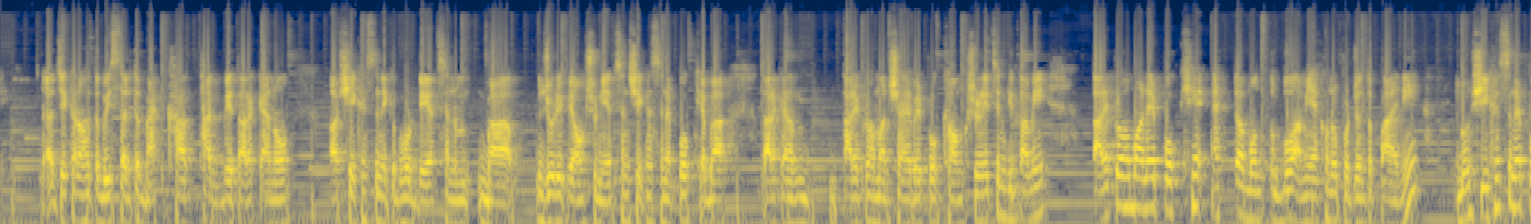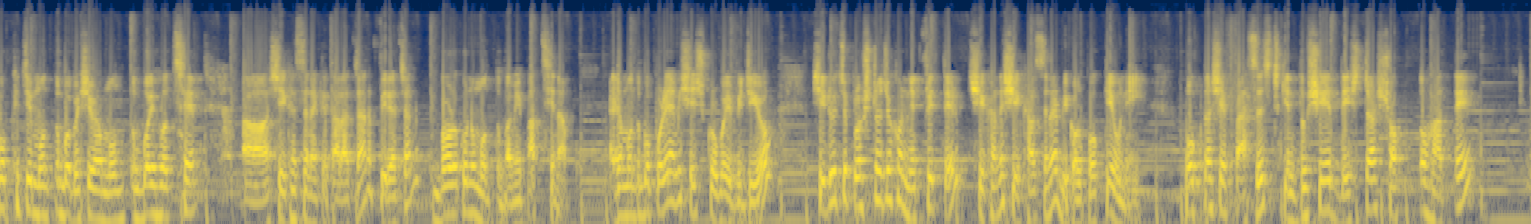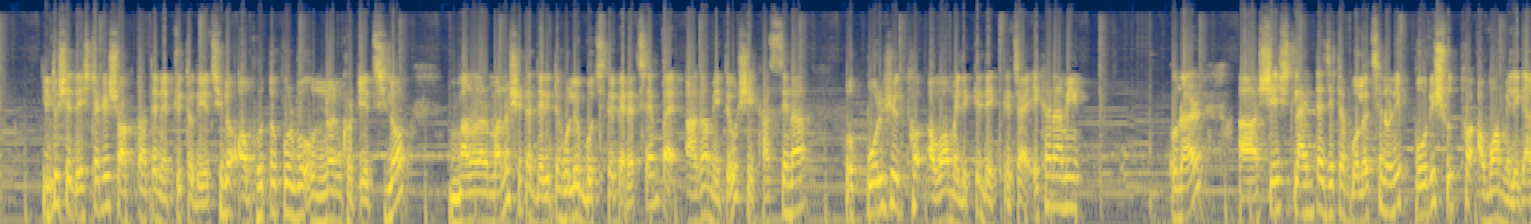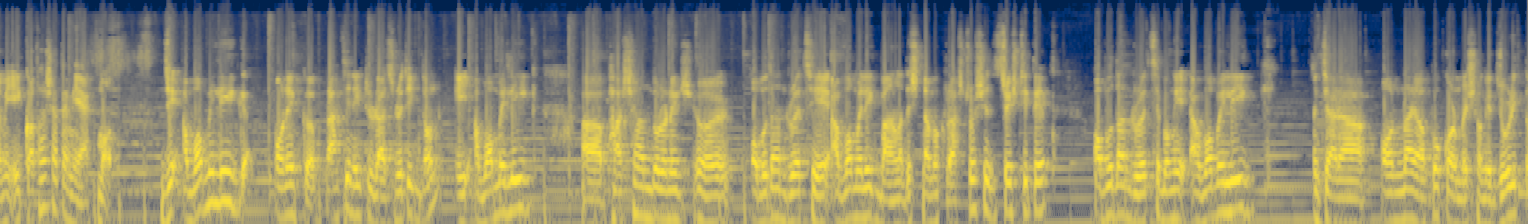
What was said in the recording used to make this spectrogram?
যেখানে হয়তো বিস্তারিত ব্যাখ্যা থাকবে, তারা কেন শেখ হাসিনাকে ভোট দিয়েছেন বা জরিপে অংশ নিয়েছেন শেখ হাসিনার পক্ষে বা তারা কেন তারেক রহমান সাহেবের পক্ষে অংশ নিয়েছেন। কিন্তু আমি তারেক রহমানের পক্ষে একটা মন্তব্য আমি এখনও পর্যন্ত পাইনি এবং শেখ হাসিনার পক্ষে যে মন্তব্য, বেশিরভাগ মন্তব্যই হচ্ছে শেখ হাসিনাকে তারা চান, ফিরে চান, বড় কোনো মন্তব্য আমি পাচ্ছি না। একটা মন্তব্য পড়ে আমি শেষ করব এই ভিডিও। সেটা হচ্ছে প্রশ্ন, যখন নেতৃত্বের, সেখানে শেখ হাসিনার বিকল্প কেউ নেই। হোক না সে ফ্যাসিস্ট কিন্তু সে দেশটা শক্ত হাতে কিন্তু সে দেশটাকে শক্ত হাতে নেতৃত্ব দিয়েছিল, অভূতপূর্ব উন্নয়ন ঘটিয়েছিল। বাংলার মানুষ সেটা দেরিতে হলেও বুঝতে পেরেছে, তাই আগামীতেও শেখ হাসিনা ও পরিশুদ্ধ আওয়ামী লীগকে দেখতে চাই এখানে আমি ওনার শেষ লাইনটা যেটা বলেছেন উনি, পরিশুদ্ধ আওয়ামী লীগ। আমি এই কথার সাথে আমি একমত যে আওয়ামী লীগ অনেক প্রাচীন একটি রাজনৈতিক দল। এই আওয়ামী লীগ ভাষা আন্দোলনের অবদান রয়েছে। আওয়ামী লীগ বাংলাদেশ নামক রাষ্ট্র সৃষ্টিতে অবদান রয়েছে এবং এই আওয়ামী লীগ যারা অন্যায় অপকর্মের সঙ্গে জড়িত,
